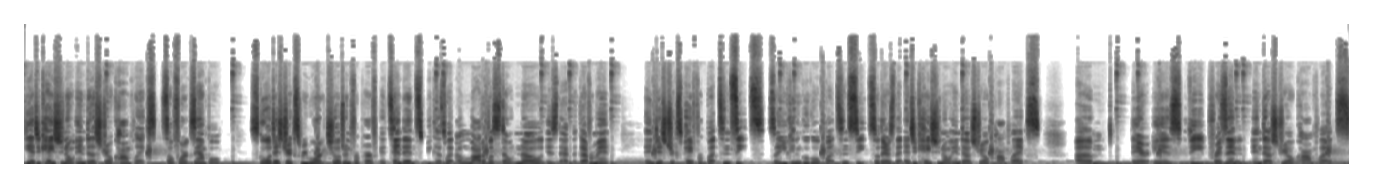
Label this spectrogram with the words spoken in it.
the educational industrial complex. So, for example, school districts reward children for perfect attendance because what a lot of us don't know is that the government and districts pay for butts and seats. So you can Google butts and seats. So there's the educational industrial complex. Um, there is the prison industrial complex.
